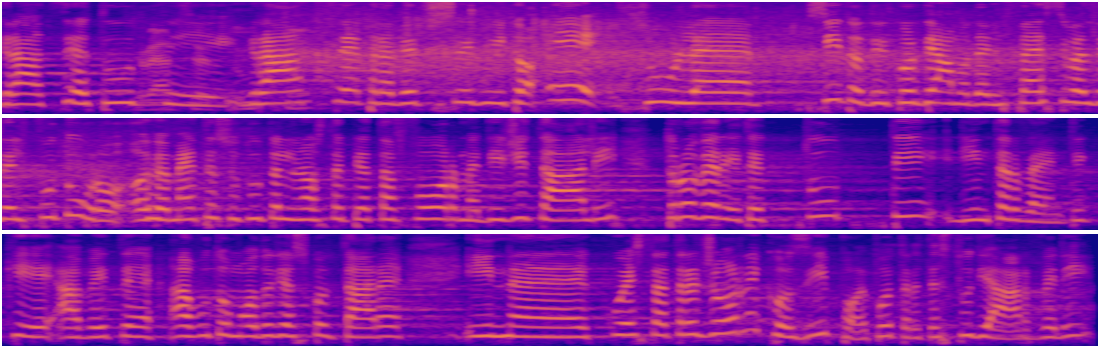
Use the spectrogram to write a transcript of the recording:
Grazie a tutti, Grazie a tutti. grazie per averci seguito e sul eh, sito, vi ricordiamo, del Festival del Futuro, ovviamente su tutte le nostre piattaforme digitali, troverete tutti gli interventi che avete avuto modo di ascoltare in eh, questi tre giorni, così poi potrete studiarveli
